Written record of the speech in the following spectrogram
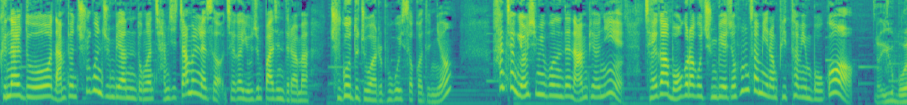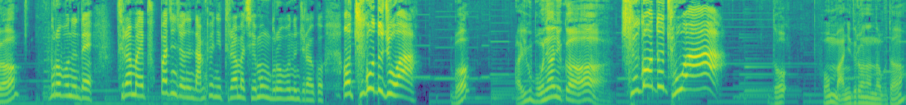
그날도 남편 출근 준비하는 동안 잠시 짬을 내서 제가 요즘 빠진 드라마 죽어도 좋아를 보고 있었거든요. 한창 열심히 보는데 남편이 제가 먹으라고 준비해준 홍삼이랑 비타민 보고 어, 이거 뭐야? 물어보는데 드라마에 푹 빠진 저는 남편이 드라마 제목 물어보는 줄 알고 어 죽어도 좋아 뭐? 아 이거 뭐냐니까. 죽어도 좋아 너봄 많이 들어놨나 보다.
